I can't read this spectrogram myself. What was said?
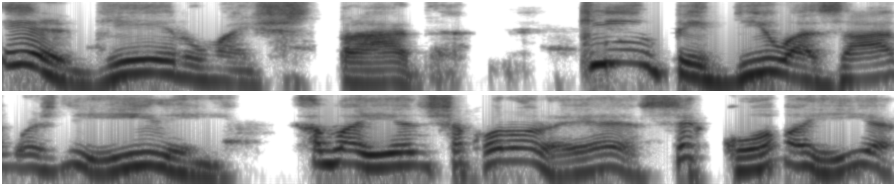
erguer uma estrada que impediu as águas de irem à Baía de Chacororé, secou a Bahia.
